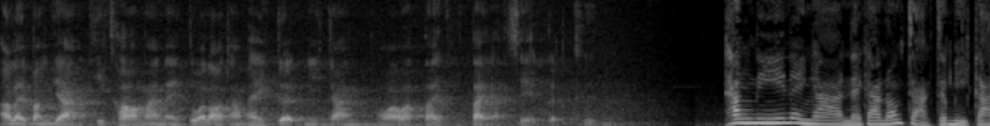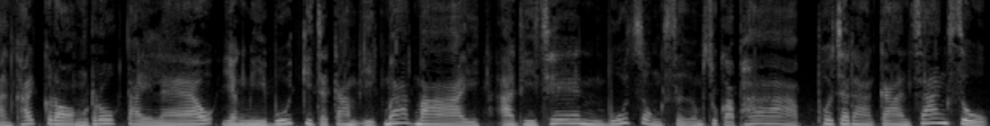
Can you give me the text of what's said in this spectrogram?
อะไรบางอย่างที่เข้ามาในตัวเราทำให้เกิดมีการภาวะไตไตอักเสบเกิดขึ้น ทั้งนี้ในงานนะคะนอกจากจะมีการคัดกรองโรคไตแล้ว ยังมีบูธกิจกรรมอีกมากมาย อาทิเช่น บูธส่งเสริมสุขภาพ โภชนาการสร้างสุข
